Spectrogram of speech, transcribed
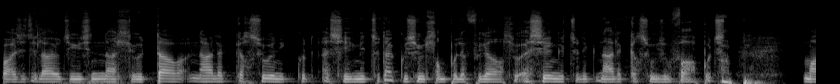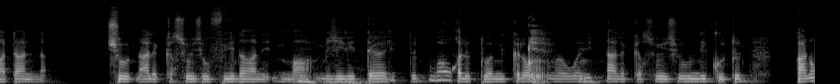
пааситилааютигисиннааллугут таава наалаккерсуиниккут ассиингитсу тааккусиуллерм пулаффигерерлу ассиингитсуник наалаккерсуисуффаарпут маатаанна шуут наалаккерсуисууффигинерани ма мисилиттагалиттут уаоқалуттуангиккалуартунгауани наалаккерсуисуунниккутут qano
